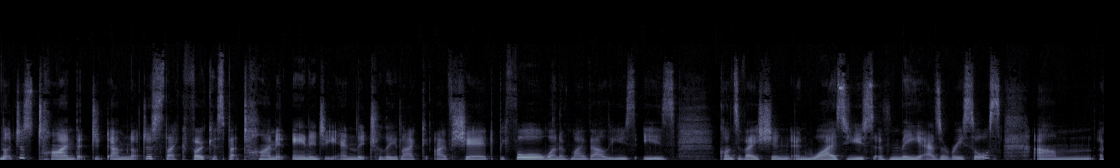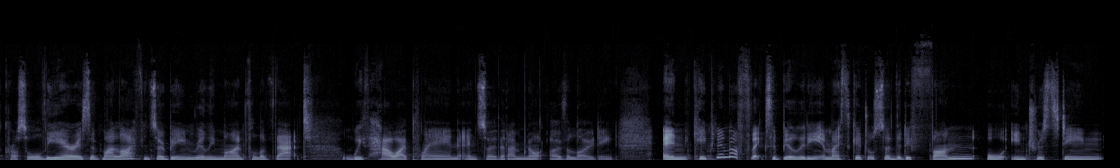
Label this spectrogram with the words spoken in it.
not just time, but um, not just like focus, but time and energy. And literally, like I've shared before, one of my values is conservation and wise use of me as a resource um, across all the areas of my life. And so, being really mindful of that with how I plan, and so that I'm not overloading, and keeping enough flexibility in my schedule so that if fun or interesting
